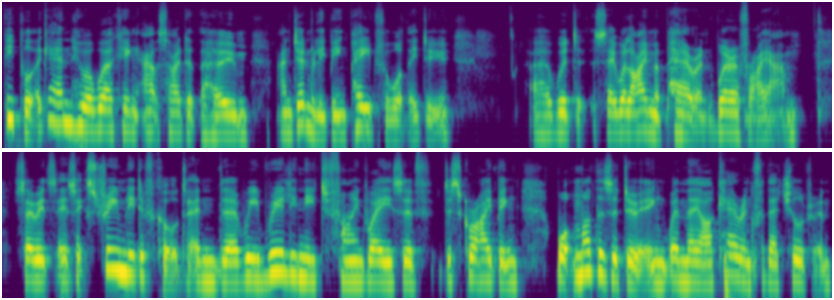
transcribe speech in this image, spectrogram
people, again, who are working outside at the home and generally being paid for what they do, uh, would say, "Well, I'm a parent wherever I am." So it's it's extremely difficult, and uh, we really need to find ways of describing what mothers are doing when they are caring for their children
